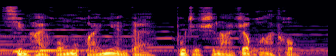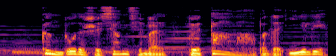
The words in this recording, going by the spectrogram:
邢海红怀念的不只是那只话筒。更多的是乡亲们对大喇叭的依恋。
